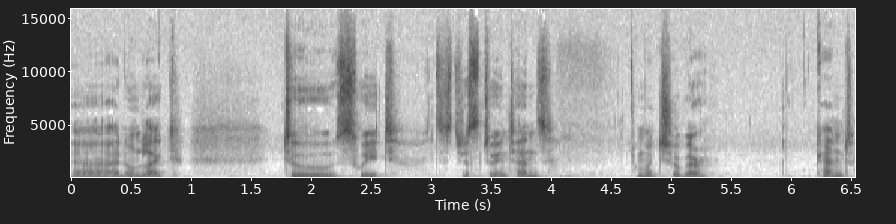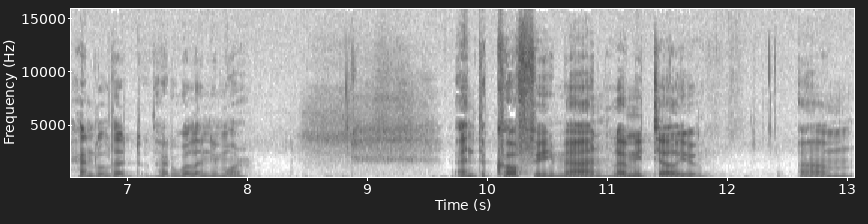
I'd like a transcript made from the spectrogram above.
Uh, I don't like too sweet. It's just too intense, too much sugar. Can't handle that that well anymore. And the coffee, man, let me tell you, um,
